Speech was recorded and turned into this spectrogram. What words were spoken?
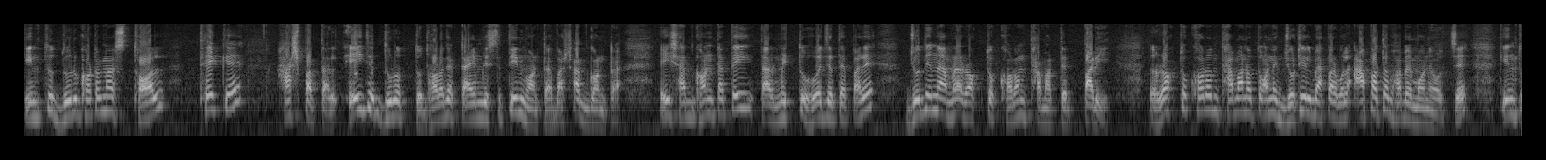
কিন্তু দুর্ঘটনার স্থল থেকে হাসপাতাল, এই যে দূরত্ব, ধরা যায় টাইম দিচ্ছে তিন ঘণ্টা বা সাত ঘণ্টা, এই সাত ঘন্টাতেই তার মৃত্যু হয়ে যেতে পারে যদি না আমরা রক্তক্ষরণ থামাতে পারি। রক্তক্ষরণ থামানো তো অনেক জটিল ব্যাপার বলে আপাতভাবে মনে হচ্ছে, কিন্তু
